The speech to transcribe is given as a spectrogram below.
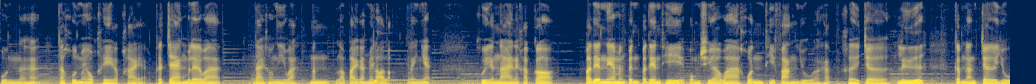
คุณนะฮะ ถ้าคุณไม่โอเคกับใครอะก็แจ้งไปเลยว่าได้เท่านี้ว่ะ มันเราไปกันไม่รอดหรอกอะไรเงี้ยคุยกันได้นะครับ ก็ประเด็นเนี้ยมันเป็นประเด็นที่ผมเชื่อว่าคนที่ฟังอยู่ครับ เคยเจอ หรือกำลังเจออยู่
